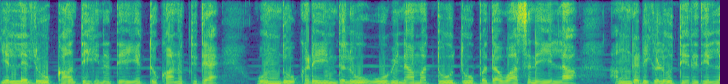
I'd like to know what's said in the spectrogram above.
ಎಲ್ಲೆಲ್ಲೂ ಕಾಂತಿಹೀನತೆ ಎದ್ದು ಕಾಣುತ್ತಿದೆ. ಒಂದು ಕಡೆಯಿಂದಲೂ ಹೂವಿನ ಮತ್ತು ಧೂಪದ ವಾಸನೆ ಇಲ್ಲ. ಅಂಗಡಿಗಳು ತೆರೆದಿಲ್ಲ.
